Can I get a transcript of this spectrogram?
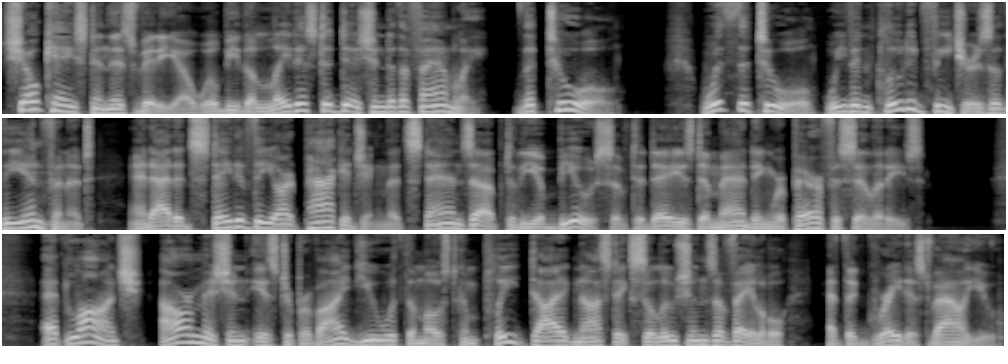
Showcased in this video will be the latest addition to the family, the Tool. With the Tool, we've included features of the Infinite and added state-of-the-art packaging that stands up to the abuse of today's demanding repair facilities. At launch, our mission is to provide you with the most complete diagnostic solutions available at the greatest value.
